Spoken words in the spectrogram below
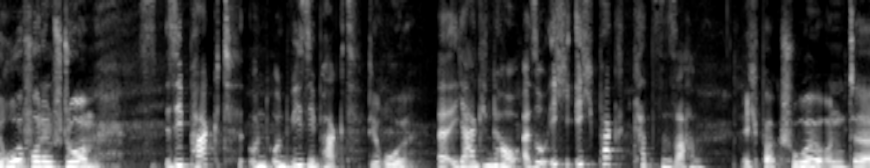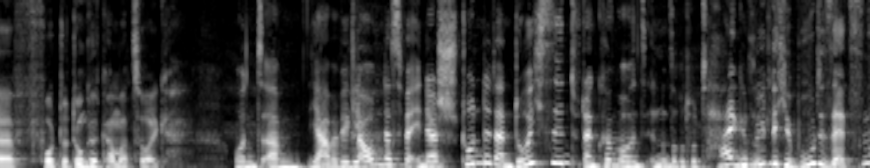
Die Ruhe vor dem Sturm. Sie packt und, und wie sie packt. Die Ruhe. Äh, ja, genau. Also ich, ich pack Katzensachen. Ich pack Schuhe und äh, Fotodunkelkammerzeug. Und ähm, ja, aber wir glauben, dass wir in der Stunde dann durch sind und dann können wir uns in unsere total gemütliche Bude setzen.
